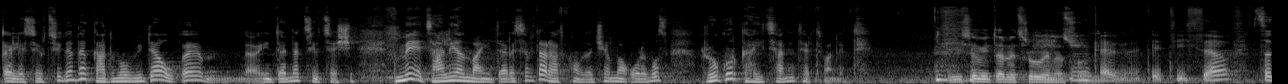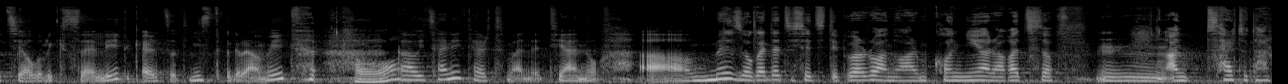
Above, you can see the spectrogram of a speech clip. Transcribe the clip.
ტელესირციდან და გადმოვიდა უკვე ინტერნეტ სივრცეში. მე ძალიან მაინტერესებს და რა თქმა უნდა, ჩემ მაყურებელს როგორ გაიცანით ერთმანეთი? ისევ ინტერნეტს რო ვენასვამ. ინტერნეტით ისევ, სოციალური ქსელით, კერძოდ ინსტაგრამით. ხო. გავიცანით ერთმანეთი, ანუ მე ზოგადად ისეთი ტიპი ვარ, რომ ანუ არ მქონია რაღაც ან საერთოდ არ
